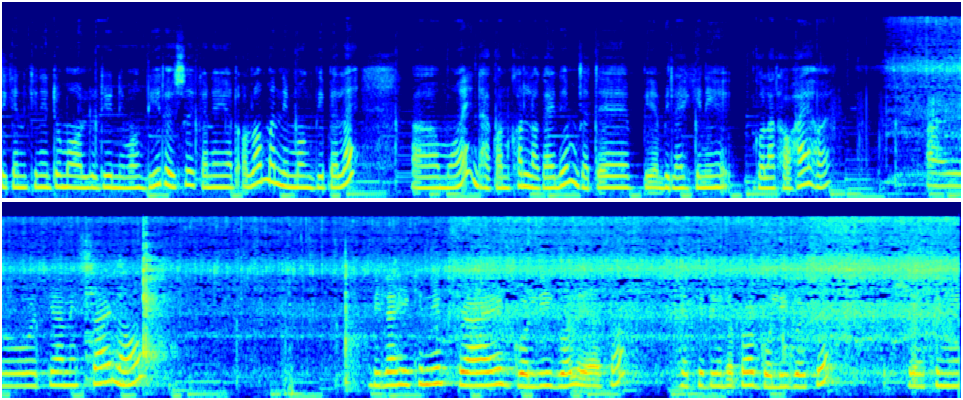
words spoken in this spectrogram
চিকেনখিনিতো মই অলৰেডি নিমখ দি থৈছোঁ সেইকাৰণে ইয়াত অলপমান নিমখ দি পেলাই মই ঢাকনখন লগাই দিম যাতে বিলাহীখিনি গলাত সহায় হয়। আৰু এতিয়া আমি চাই লওঁ। বিলাহীখিনি প্ৰায় গলি গ'ল এয়া চাওক দিওঁতে পৰা গলি গৈছে। সেইখিনি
